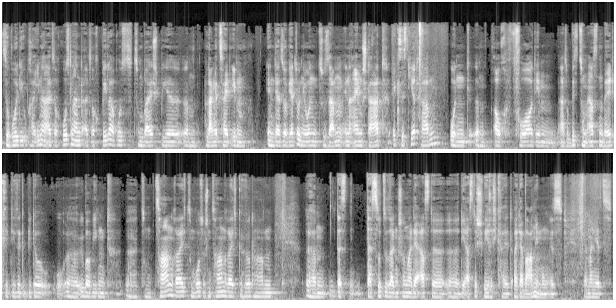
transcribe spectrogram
sowohl die Ukraine als auch Russland als auch Belarus zum Beispiel ähm, lange Zeit eben in der Sowjetunion zusammen in einem Staat existiert haben und ähm, auch vor dem, also bis zum Ersten Weltkrieg diese Gebiete äh, überwiegend äh, zum Zahnreich, zum russischen Zahnreich gehört haben. Ähm, dass das sozusagen schon mal der erste, äh, die erste Schwierigkeit bei der Wahrnehmung ist. Wenn man jetzt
